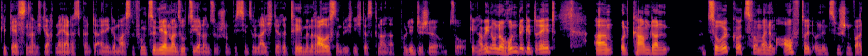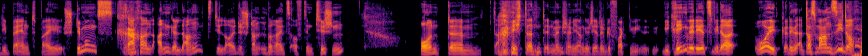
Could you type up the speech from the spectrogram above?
gegessen, habe ich gedacht, naja, das könnte einigermaßen funktionieren. Man sucht sich ja dann so schon ein bisschen so leichtere Themen raus, natürlich nicht das knallhart politische und so. Okay, habe ich nur eine Runde gedreht ähm, und kam dann zurück kurz vor meinem Auftritt und inzwischen war die Band bei Stimmungskrachern angelangt. Die Leute standen bereits auf den Tischen und ähm, da habe ich dann den Menschen, der mich engagiert hat, gefragt, wie, wie kriegen wir die jetzt wieder ruhig? Das machen Sie doch.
